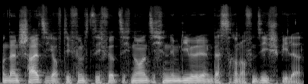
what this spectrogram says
Und dann schalte ich auf die 50, 40, 90 und nehme lieber den besseren Offensivspieler,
